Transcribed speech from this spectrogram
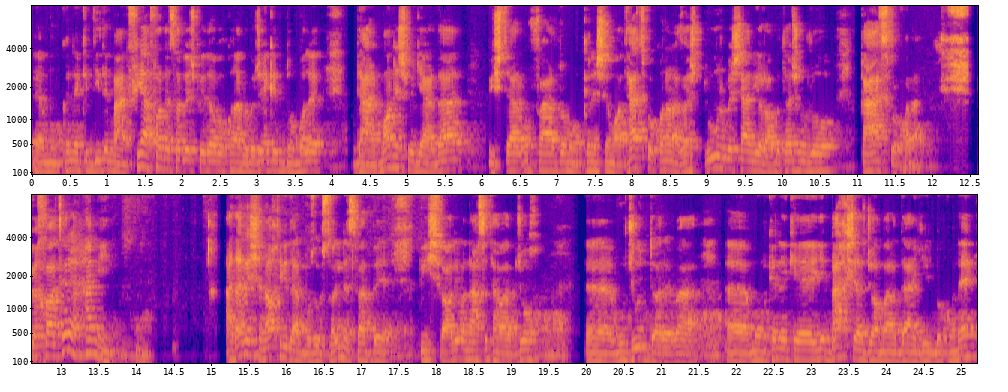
ممکنه که دید منفی افراد نسبت بهش پیدا بکنن و به جای اینکه دنبال درمانش بگردن بیشتر اون فرد رو ممکنه شماتت بکنن ازش دور بشن یا رابطهشون رو قطع بکنن. به خاطر همین عدم شناختی که در بزرگسالی نسبت به بیشفعالی و نقص توجه وجود داره و ممکنه که یه بخشی از جامعه رو درگیر بکنه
